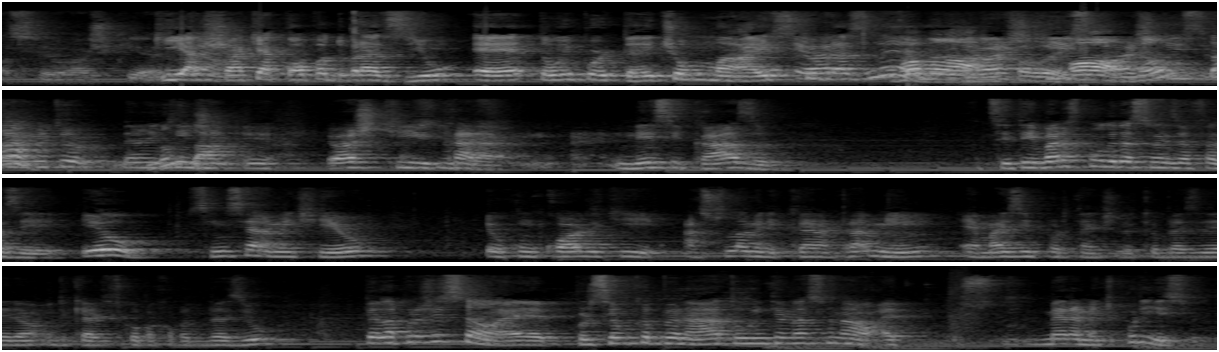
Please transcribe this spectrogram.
Nossa, eu acho que é. Que achar que a Copa do Brasil é tão importante ou mais que o brasileiro. Vamos lá. Eu acho que, Ó, eu não isso dá. é muito. Eu não, dá. Eu- Eu acho que, cara, nesse caso, você tem várias ponderações a fazer. Eu, sinceramente, eu, eu concordo que a Sul-Americana, pra mim, é mais importante do que o Brasileirão, do que a, desculpa, a Copa do Brasil, pela projeção. É por ser um campeonato internacional. É meramente por isso.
